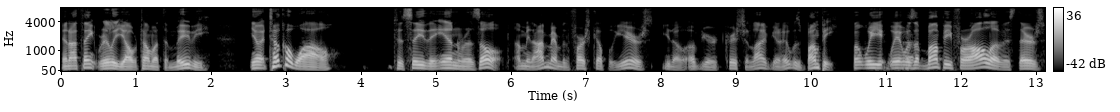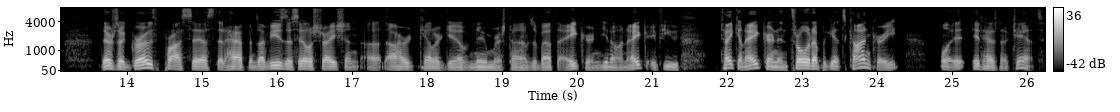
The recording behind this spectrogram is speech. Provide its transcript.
And I think really y'all were talking about the movie. You know, it took a while to see the end result. I mean, I remember the first couple of years, you know, of your Christian life, you know, it was bumpy, but we it was a bumpy for all of us. There's there's a growth process that happens. I've used this illustration uh, I heard Keller give numerous times about the acorn. You know, an acre if you take an acorn and throw it up against concrete, well, it, it has no chance.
